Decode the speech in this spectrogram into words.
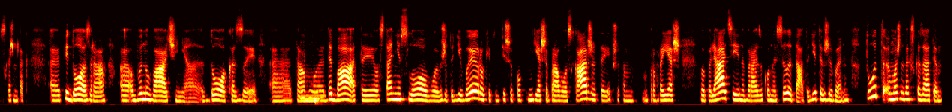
скажімо так, Е, підозра, е, обвинувачення, докази, е, там угу. дебати, останнє слово, вже тоді вирок, і тоді ще є ще право оскаржити. Якщо там програєш в апеляції, набирає законної сили, та тоді ти вже винен. Тут можна так сказати,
